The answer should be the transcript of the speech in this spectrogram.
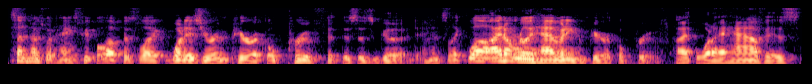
Sometimes what hangs people up is like, what is your empirical proof that this is good? And it's like, well, I don't really have any empirical proof. I, what I have is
